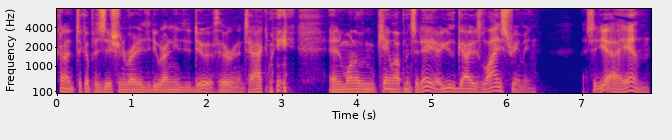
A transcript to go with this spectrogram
kind of took a position ready to do what I needed to do if they were going to attack me. And one of them came up and said, "Hey, are you the guy who's live streaming?" I said, "Yeah, I am."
